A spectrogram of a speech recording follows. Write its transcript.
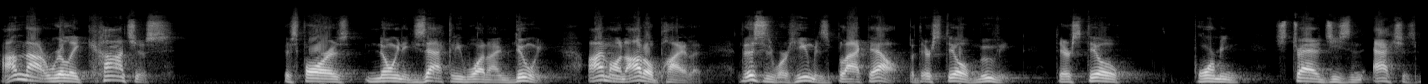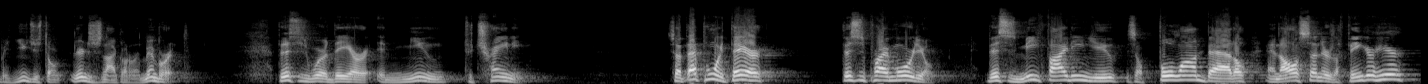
I'm not really conscious as far as knowing exactly what I'm doing. I'm on autopilot. This is where humans black out, but they're still moving. They're still forming strategies and actions, but you just don't, you're just not going to remember it. This is where they are immune to training. So at that point there, this is primordial. This is me fighting you. It's a full on battle, and all of a sudden there's a finger here.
